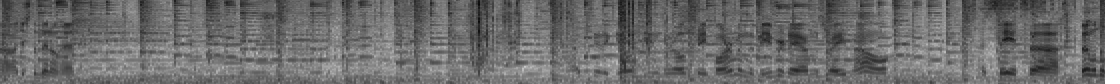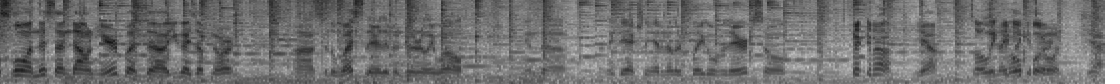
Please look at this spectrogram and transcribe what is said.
uh, just a minnow head. Guillotines are out performing the beaver dams right now. I'd say it's uh, been a little slow on this end down here, but uh, you guys up north uh, to the west there, they've been doing really well. And uh, I think they actually had another plague over there, so Picking up. yeah. That's all we I can think hope for. going. Yeah.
